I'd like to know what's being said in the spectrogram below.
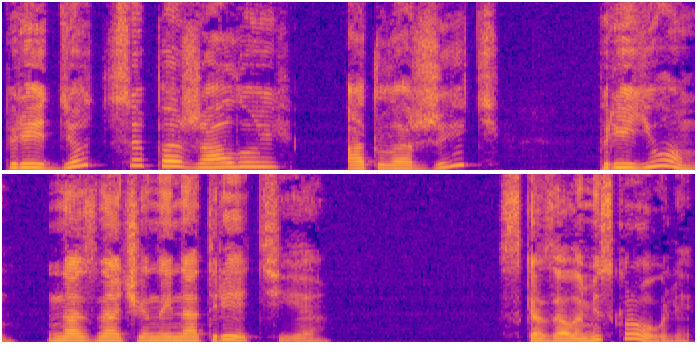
«Придется, пожалуй, отложить прием, назначенный на третье», — сказала мисс Кроули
